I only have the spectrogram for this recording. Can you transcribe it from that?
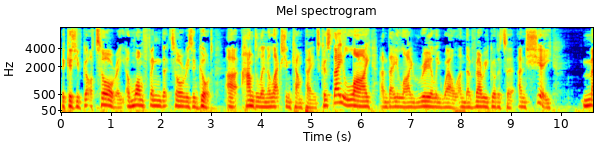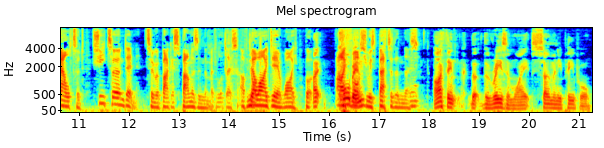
because you've got a Tory, and one thing that Tories are good at handling election campaigns because they lie and they lie really well, and they're very good at it. And she melted. She turned in to a bag of spanners in the middle of this. I've no idea why, but I- I, Corbyn- thought she was better than this. I think that the reason why so many people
